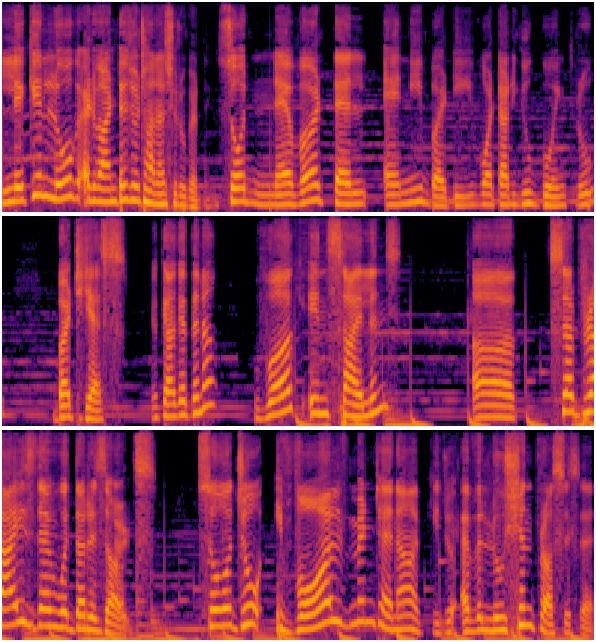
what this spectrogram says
लेकिन लोग एडवांटेज उठाना शुरू कर देंगे। So never tell anybody what are you going through but yes क्या कहते हैं ना? Work in silence surprise them with the results so जो इवॉल्वमेंट है ना आपकी, जो एवोल्यूशन प्रोसेस है,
